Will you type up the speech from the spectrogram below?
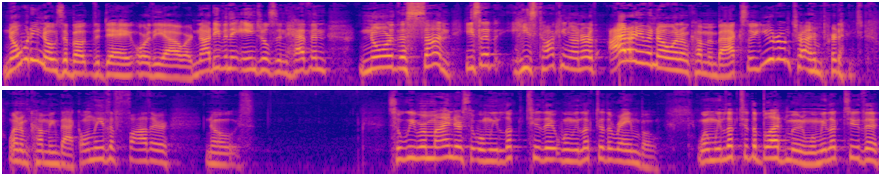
nobody knows about the day or the hour, not even the angels in heaven nor the Son. He said, He's talking on earth. I don't even know when I'm coming back, so you don't try and predict when I'm coming back. Only the Father knows. So we remind ourselves when we look to the when we look to the rainbow, when we look to the blood moon, when we look to the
